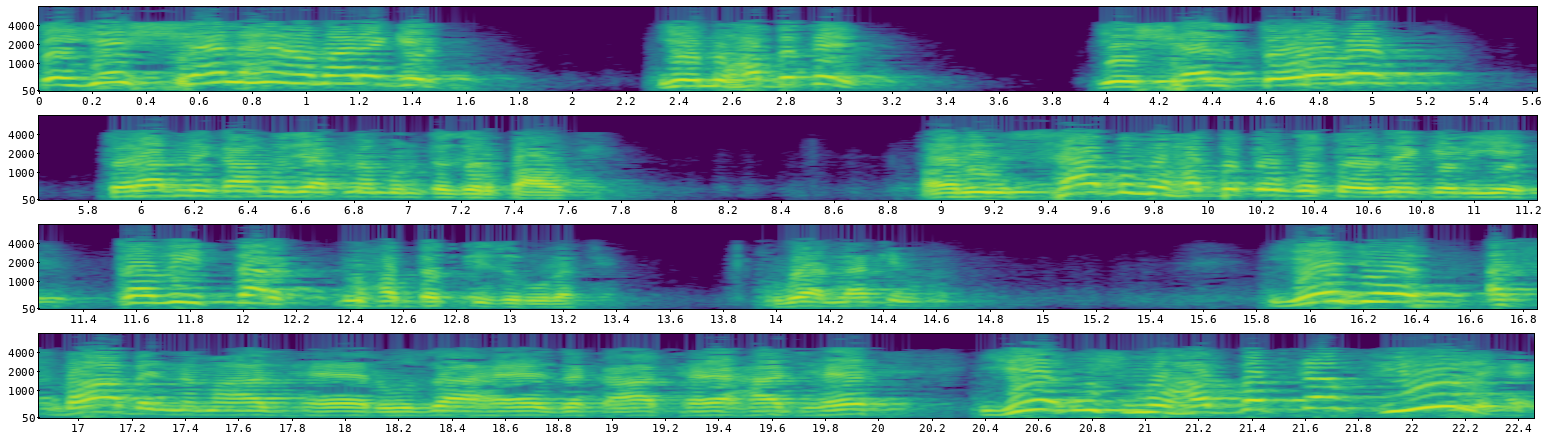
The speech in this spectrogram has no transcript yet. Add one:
تو یہ شیل ہے ہمارے گرد، یہ محبتیں۔ یہ شیل توڑو گے تو رب نے کہا مجھے اپنا منتظر پاؤ گے۔ اور ان سب محبتوں کو توڑنے کے لیے کبھی ترک محبت کی ضرورت ہے۔ وہ اللہ کی محبت۔ یہ جو اسباب نماز ہے، روزہ ہے، زکوٰۃ ہے، حج ہے، یہ اس محبت کا فیول ہے۔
